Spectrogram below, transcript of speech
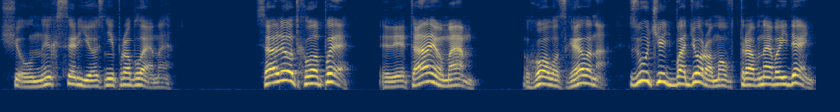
що у них серйозні проблеми. Салют, хлопи! Вітаю, мем! Голос Гелена звучить бадьоро, мов травневий день.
